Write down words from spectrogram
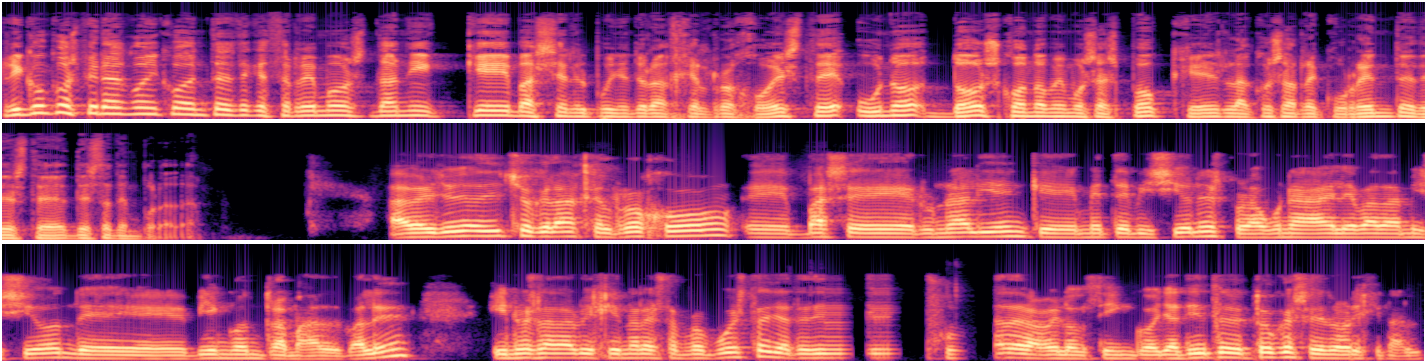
Rincón conspiranoico, antes de que cerremos, Dani, ¿qué va a ser el puñetero ángel rojo este? Uno, dos, cuando vemos a Spock, que es la cosa recurrente de, este, de esta temporada. A ver, yo ya he dicho que el ángel rojo eh, va a ser un alien que mete visiones por alguna elevada misión de bien contra mal, ¿vale? Y no es nada original esta propuesta, ya te digo de Babylon 5, y a ti te toca ser el original.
